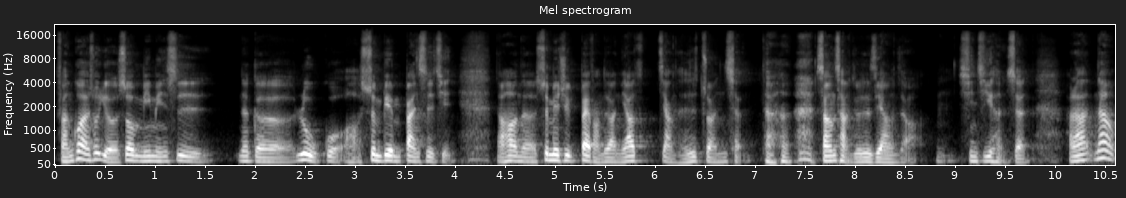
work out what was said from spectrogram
反过来说，有的时候明明是那个路过哦，顺便办事情，然后呢，顺便去拜访对方。你要讲的是专程，商场就是这样子啊、哦，嗯，心机很深。好了，那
